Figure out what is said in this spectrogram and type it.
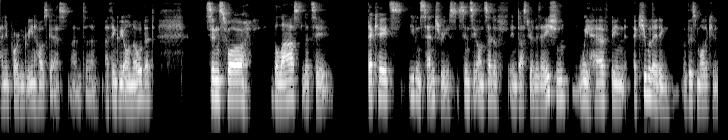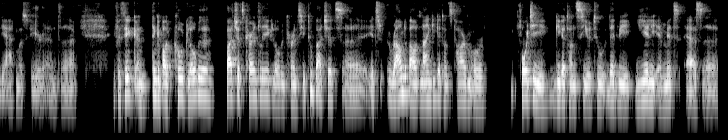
an important greenhouse gas. And uh, I think we all know that since for the last, let's say, decades, even centuries, since the onset of industrialization, we have been accumulating this molecule in the atmosphere. And uh, if you think and think about cold global budgets currently, global current CO2 budgets, uh, it's around about nine gigatons carbon or 40 gigatons CO2 that we yearly emit as a,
